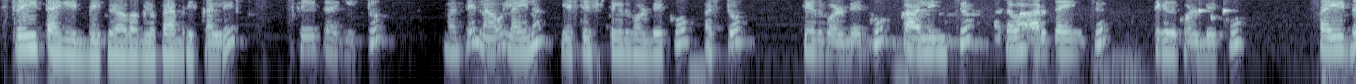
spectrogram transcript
ಸ್ಟ್ರೈಟ್ ಆಗಿ ಇಡ್ಬೇಕು ಯಾವಾಗ್ಲೂ ಫ್ಯಾಬ್ರಿಕ್ ಅಲ್ಲಿ. ಸ್ಟ್ರೈಟ್ ಆಗಿ ಇಟ್ಟು ಮತ್ತೆ ನಾವು ಲೈನ್ ಎಷ್ಟೆಷ್ಟು ತೆಗೆದುಕೊಳ್ಬೇಕು? ಅಷ್ಟು ತೆಗೆದುಕೊಳ್ಬೇಕು. ಕಾಲು ಇಂಚು ಅಥವಾ ಅರ್ಧ ಇಂಚು ತೆಗೆದುಕೊಳ್ಬೇಕು. ಸೈಡ್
